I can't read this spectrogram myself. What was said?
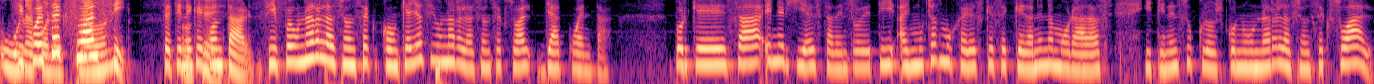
una Si fue sexual, sí se tiene que contar. Si fue una relación, con que haya sido una relación sexual, ya cuenta. Porque esa energía está dentro de ti. Hay muchas mujeres que se quedan enamoradas y tienen su crush con una relación sexual.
